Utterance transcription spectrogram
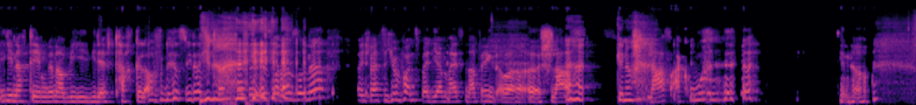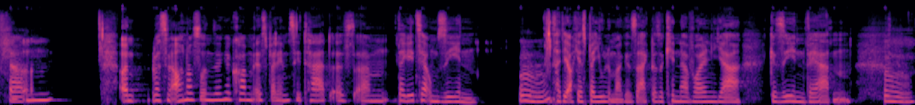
je nachdem, genau, wie, wie der Tag gelaufen ist, wie das genau. ist oder so, ne? Ich weiß nicht, wovon es bei dir am meisten abhängt, aber äh, Schlaf. Genau. Schlafakku. genau. Ja. Mhm. Und was mir auch noch so in den Sinn gekommen ist bei dem Zitat, ist, ähm, da geht es ja um Sehen. Mhm. Das hat ja auch jetzt bei Jul immer gesagt. Also Kinder wollen ja gesehen werden. Mhm.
